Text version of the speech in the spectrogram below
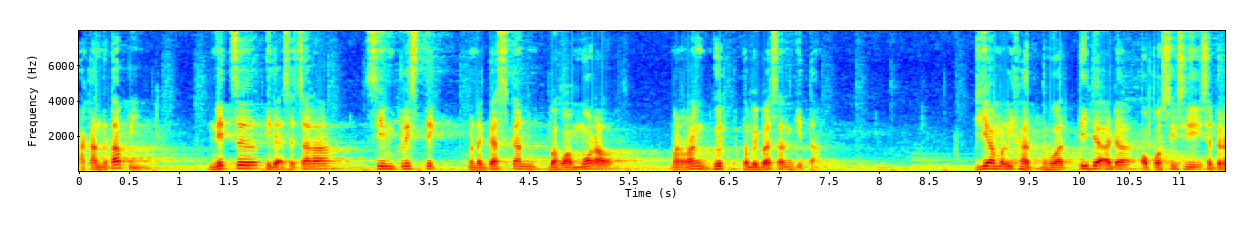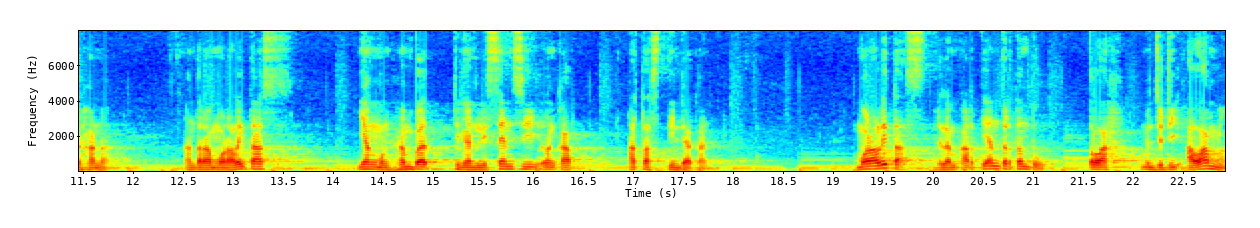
Akan tetapi, Nietzsche tidak secara simplistik menegaskan bahwa moral merenggut kebebasan kita. Dia melihat bahwa tidak ada oposisi sederhana antara moralitas yang menghambat dengan lisensi lengkap atas tindakan. Moralitas dalam artian tertentu telah menjadi alami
